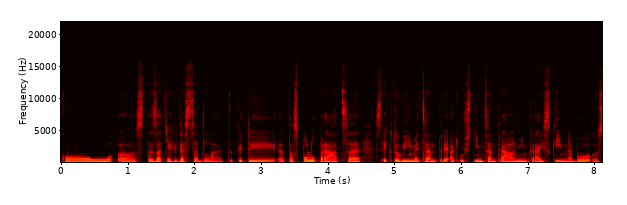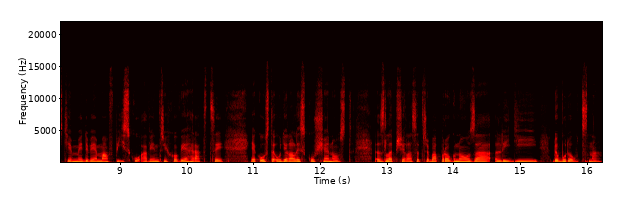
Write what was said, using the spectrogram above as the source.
jakou eh, jste za těch deset let, kdy ta spolupráce s iktovými centry, ať už s tím centrálním krajským nebo s těmi dvěma v Písku a v Jindřichově Hradci, jakou jste udělali zkušenost? Zlepšila se třeba prognóza lidí do budoucna?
